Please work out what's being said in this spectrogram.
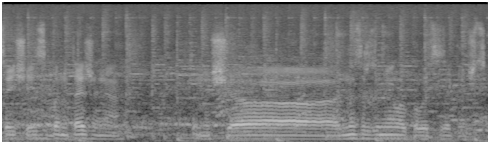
це ще й збентеження, тому що не зрозуміло, коли це закінчиться.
